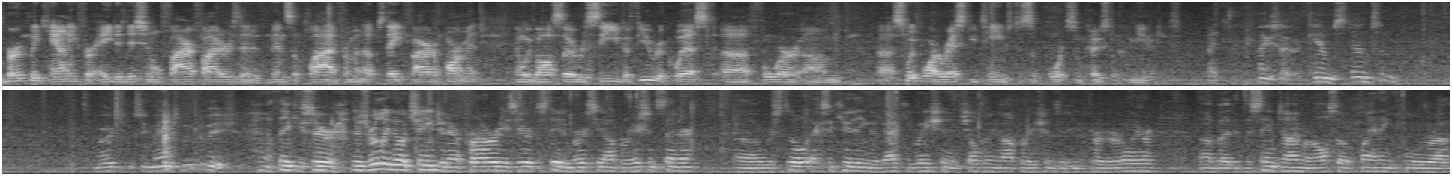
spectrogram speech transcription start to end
Berkeley County for eight additional firefighters that have been supplied from an upstate fire department, and we've also received a few requests uh, for um, uh, swiftwater rescue teams to support some coastal communities. Thank you. Thank you, sir. Kim Stinson, Emergency Management Division. Uh, Thank you, sir. There's really no change in our priorities here at the State Emergency Operations Center. Uh, We're still executing evacuation and sheltering operations, as you've heard earlier. Uh, But at the same time, we're also planning for uh,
